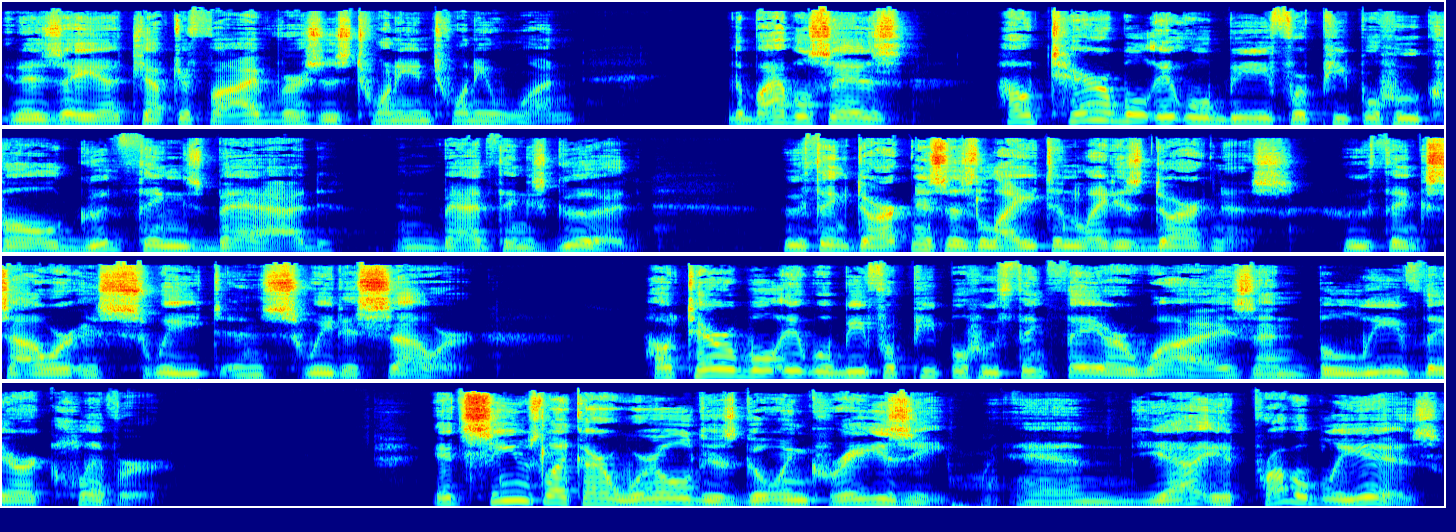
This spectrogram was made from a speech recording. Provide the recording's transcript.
In Isaiah chapter 5 verses 20 and 21, the Bible says, how terrible it will be for people who call good things bad and bad things good, who think darkness is light and light is darkness, who think sour is sweet and sweet is sour. How terrible it will be for people who think they are wise and believe they are clever. It seems like our world is going crazy, and yeah, it probably is.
